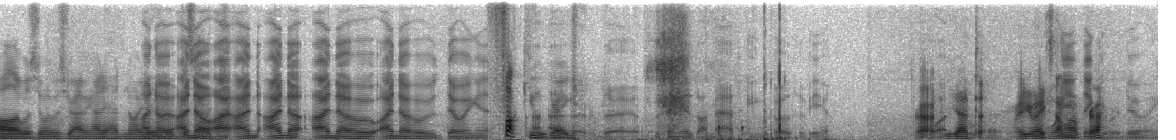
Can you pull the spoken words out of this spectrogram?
All I was doing was driving. I had no idea. I know, what I know. I, I, I know, I know who, I know who's doing it. Fuck you, Uh, Greg. The, the thing is, I'm asking both of you. Bro, what- you got to make, make what do something you up, think bro. you were doing?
